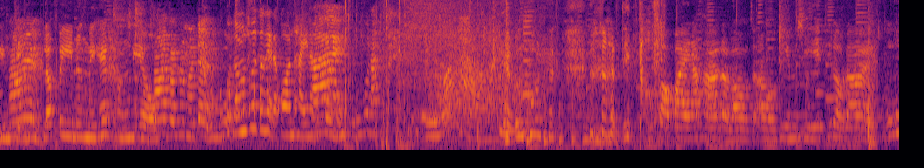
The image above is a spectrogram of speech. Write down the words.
จริงๆ แล้วปีหนึ่งมีแค่ครั้งเดียวใช่แป๊บนึงนะแต่คุณพูดแล้วมันช่วยเกษตรกรไทยนะทุกคนถึงพูดนะอย่าเพิ่งพูดนะเกิดติ๊กต็อกต่อไปนะคะเดี๋ยวเราจะเอาครีมชีสที่เราได้ โอ้โห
